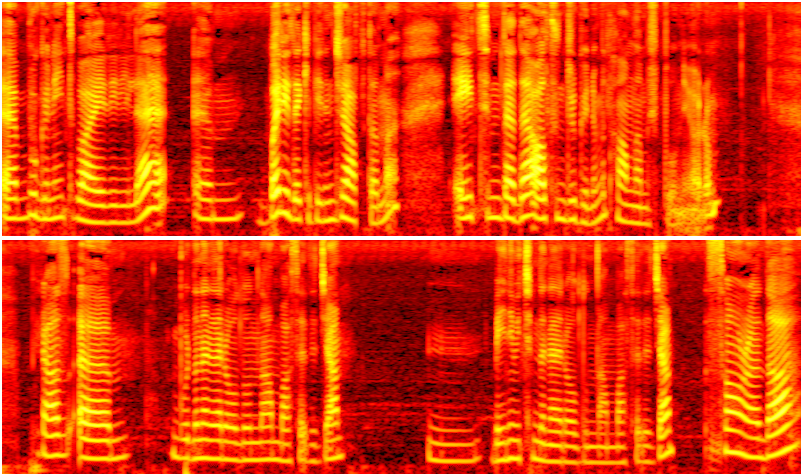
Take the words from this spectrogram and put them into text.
e, bugün itibariyle e, Bali'deki birinci haftamı eğitimde de altıncı günümü tamamlamış bulunuyorum. Biraz e, burada neler olduğundan bahsedeceğim. Hmm, benim içimde neler olduğundan bahsedeceğim. Sonra da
